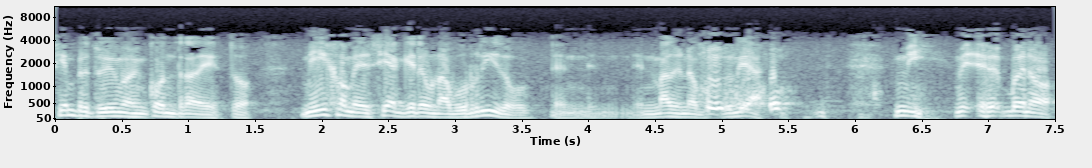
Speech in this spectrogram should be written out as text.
siempre estuvimos en contra de esto. Mi hijo me decía que era un aburrido en, más de una oportunidad. Mi, eh, bueno,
